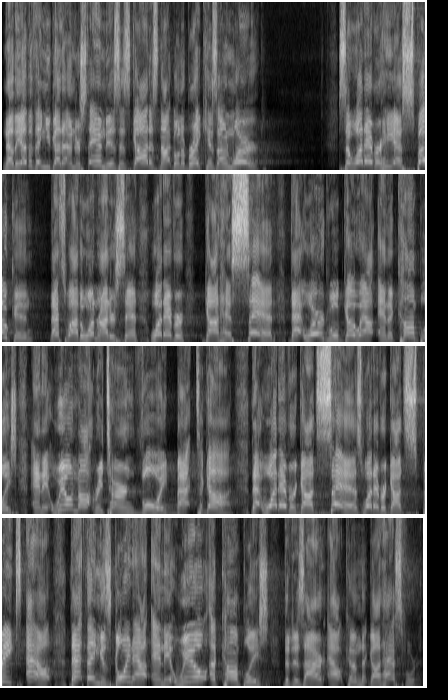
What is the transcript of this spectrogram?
Now, the other thing you got to understand is, is God is not going to break his own word. So, whatever he has spoken, that's why the one writer said, whatever God has said, that word will go out and accomplish, and it will not return void back to God. That whatever God says, whatever God speaks out, that thing is going out and it will accomplish the desired outcome that God has for it.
